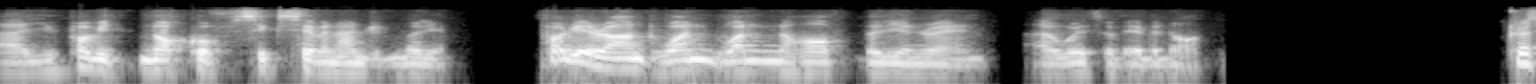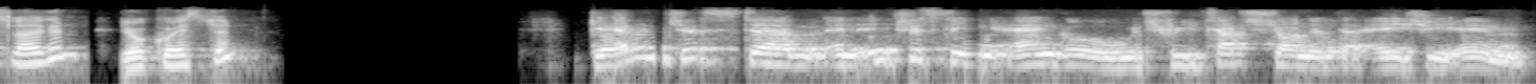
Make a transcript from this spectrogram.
uh, you probably knock off six, seven hundred million, probably around one, one and a half billion rand uh, worth of EBITDA. Chris Logan, your question. Gavin, just um, an interesting angle which we touched on at the AGM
